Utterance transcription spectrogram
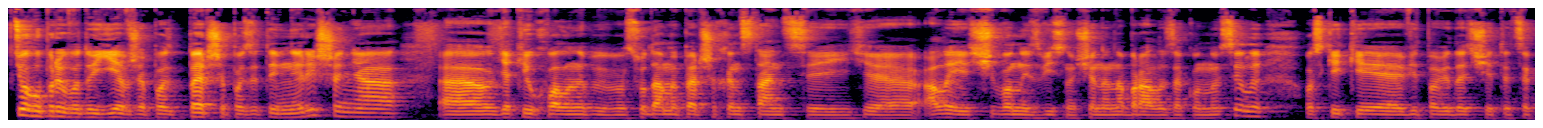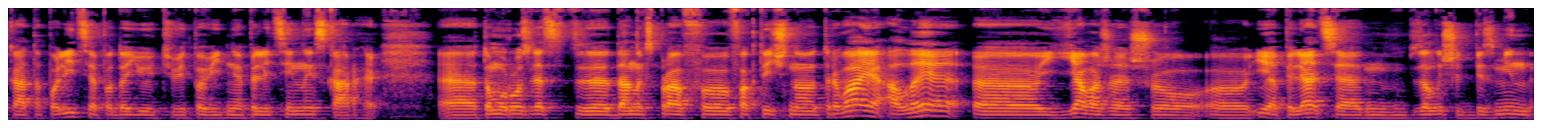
З цього приводу є вже перше позитивне рішення, е, які ухвалені судами перших інстанцій, е, але вони, звісно, ще не набрали законної сили, оскільки відповідачі ТЦК та поліція подають відповідні апеляційні скарги. Тому розгляд даних справ фактично триває, але я вважаю, що і апеляція залишить без змін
